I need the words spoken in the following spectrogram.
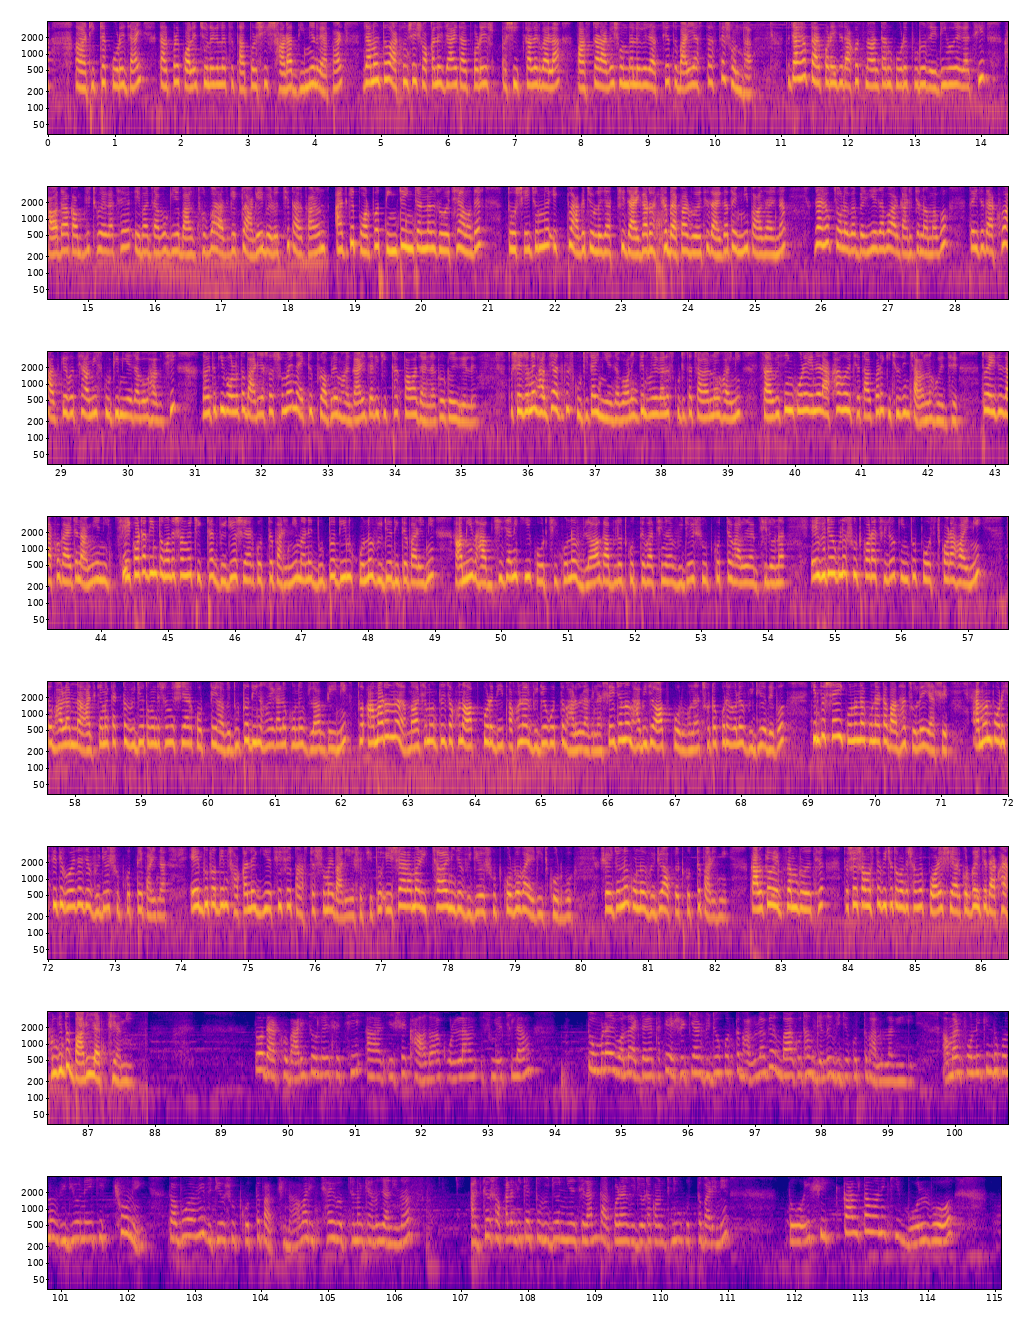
ঠিকঠাক করে যাই। তারপরে কলেজ চলে গেলে তো তারপরে সেই সারা দিনের ব্যাপার। জানো তো, এখন সেই সকালে যাই, তারপরে শীতকালের বেলা পাঁচটার আগে সন্ধ্যা লেগে যাচ্ছে, তো বাড়ি আসতে আসতে সন্ধ্যা। তো যাই হোক, তারপরে এই যে দেখো স্নান টান করে পুরো রেডি হয়ে গেছি। খাওয়া দাওয়া কমপ্লিট হয়ে গেছে। এবার যাব গিয়ে বাস ধরবো। আর আজকে একটু আগেই বেরোচ্ছি। তার কারণ আজকে পরপর তিনটে ইন্টারনাল রয়েছে আমাদের। তো সেই জন্য একটু আগে চলে যাচ্ছি। জায়গারও একটা ব্যাপার রয়েছে। জায়গা তো এমনি পাওয়া যায় না। যাই হোক, চলো এবার বেরিয়ে যাব আর গাড়িটা নামাবো। তো এই যে দেখো, আজকে হচ্ছে আমি স্কুটি নিয়ে যাব ভাবছি। নয়তো কি বলো তো বাড়ি আসার সময় না একটু প্রবলেম হয়। গাড়ি টাড়ি ঠিকঠাক পাওয়া যায় না টোটোয় গেলে। তো সেই জন্যই ভাবছি আজকে স্কুটিটাই নিয়ে যাব। অনেক দিন হয়ে গেল স্কুটিটা চালানো হয়নি। সার্ভিসিং করে এনে রাখা হয়েছে, তারপরে কিছুদিন চালানো হয়েছে। তো এই যে দেখো গাড়িটা নামিয়ে নিচ্ছে। এই কটা দিন তোমাদের সঙ্গে ঠিকঠাক ভিডিও শেয়ার করতে পারিনি মানে দুটো দিন কোনো ভিডিও দিতে পারিনি। আমি ভাবছি যে আমি কি করছি, কোনো ব্লগ আপলোড করতে পারছি না ভিডিও শ্যুট করতে ভালো লাগছিল না। এই ভিডিওগুলো শ্যুট করা ছিল, কিন্তু পোস্ট করা হয়নি। তো ভাবলাম না, আজকে আমাকে একটা ভিডিও তোমাদের সঙ্গে শেয়ার করতেই হবে। দুটো দিন হয়ে গেল কোনো ব্লগ দিইনি। তো আমারও না মাঝে মধ্যে যখন অফ করে দিই, তখন আর ভিডিও করতে ভালো লাগে না। সেই জন্য ভাবি যে অফ করব না, ছোট করে হলেও ভিডিও দেব। কিন্তু সেই কোনো না কোনো একটা বাধা চলেই আসে। এমন পরিস্থিতি হয়ে যায় যে ভিডিও শ্যুট করতেই পারি না। এই দুটো দিন সকালে গিয়েছি, সেই পাঁচটার সময় বাড়ি এসেছি। তো এসে আর আমার ইচ্ছা হয়নি যে ভিডিও শ্যুট করব বা এডিট করব। সেই জন্য কোনো ভিডিও আপলোড করতে পারিনি। কালকেও এক্সাম রয়েছে, তো সেই সমস্ত কিছু তোমাদের সঙ্গে পরে শেয়ার করব। এই যে দেখো, এখন কিন্তু বাড়ি যাচ্ছি আমি। তো দেখো, বাড়ি চলে এসেছি, আর এসে খাওয়া দাওয়া করলাম, শুয়েছিলাম। তোমরাই বলো এক জায়গা থেকে এসে কি আর ভিডিও করতে ভালো লাগে বা কোথাও গেলে ভিডিও করতে ভালো লাগে কি? আমার ফোনে কিন্তু কোনো ভিডিও নেই, কিচ্ছু নেই। তবুও আমি ভিডিও শ্যুট করতে পারছি না। আমার ইচ্ছাই হচ্ছে না, কেন জানি না। আজকেও সকালের দিকে একটু ভিডিও নিয়েছিলাম, তারপরে আর ভিডিওটা কন্টিনিউ করতে পারিনি। তো এই শীতকালটা মানে কি বলব?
